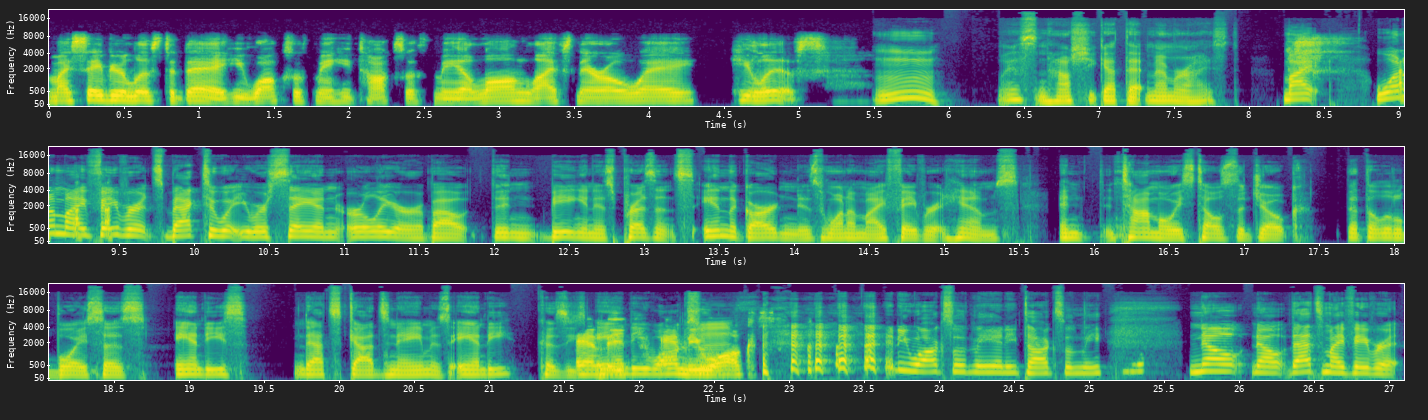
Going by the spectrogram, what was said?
My Savior lives today. He walks with me. He talks with me along life's narrow way. He lives. Mm, listen, how she got that memorized. My one of my favorites. Back to what you were saying earlier about then being in His presence in the garden is one of my favorite hymns. And Tom always tells the joke that the little boy says, "Andy's." That's God's name is Andy because he's Andy, Andy walks. Andy walks. and he walks with me and he talks with me. No, no, that's my favorite.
